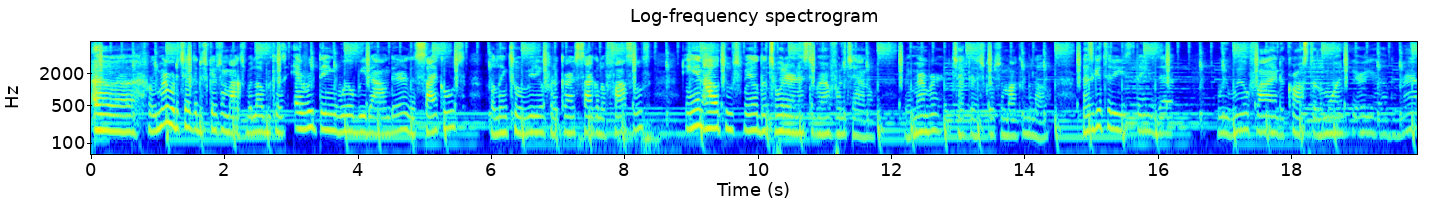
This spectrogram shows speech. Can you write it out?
Uh, remember to check the description box below because everything will be down there. The cycles, a link to a video for the current cycle of fossils, and how to spell the Twitter and Instagram for the channel. Remember, check the description box below. Let's get to these things that we will find across the Lemoyne area of the map.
